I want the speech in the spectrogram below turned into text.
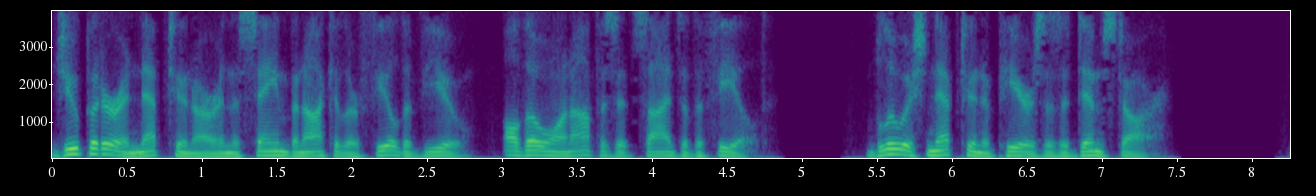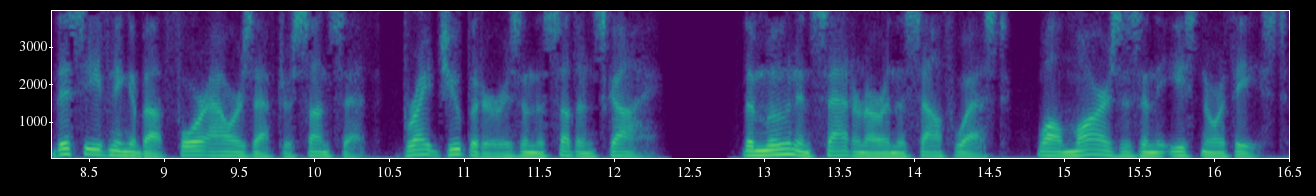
Jupiter and Neptune are in the same binocular field of view, although on opposite sides of the field. Bluish Neptune appears as a dim star. This evening, about four hours after sunset, bright Jupiter is in the southern sky. The Moon and Saturn are in the southwest, while Mars is in the east northeast.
